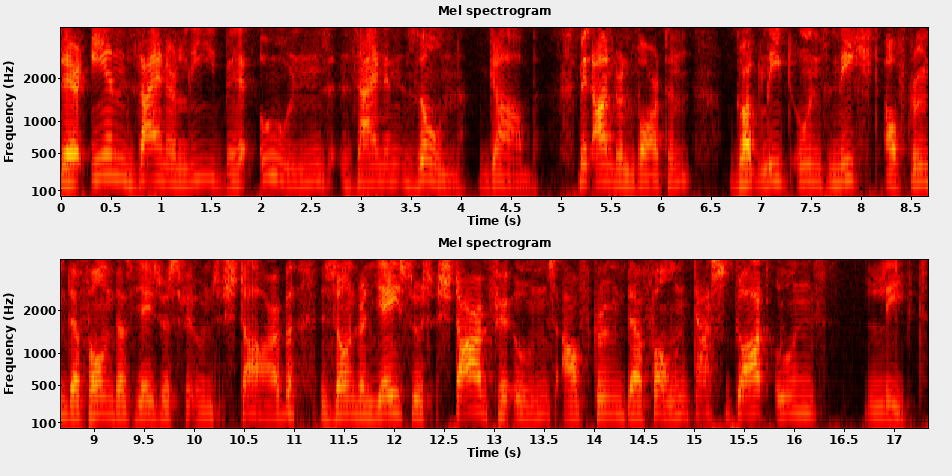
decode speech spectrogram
der in seiner Liebe uns seinen Sohn gab. Mit anderen Worten, Gott liebt uns nicht aufgrund davon, dass Jesus für uns starb, sondern Jesus starb für uns aufgrund davon, dass Gott uns liebt.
